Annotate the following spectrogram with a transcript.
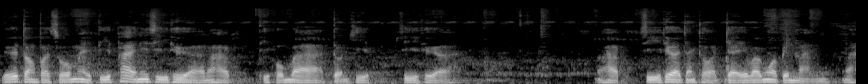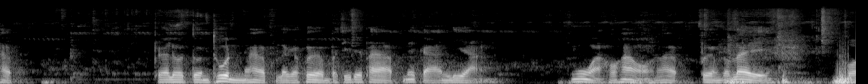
หรือต้องผสมให้ติดภายใน 4เทื่อนะครับ ที่ผมว่าต้นคลิป4เทื่อนะครับ 4เทื่อจังถอดใจว่างัวเป็นหมันนะครับ เพื่อลดต้นทุนนะครับ แล้วก็เพิ่มประสิทธิภาพในการเลี้ยงงัวของเฮานะครับ เพิ่มกำไรบอ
